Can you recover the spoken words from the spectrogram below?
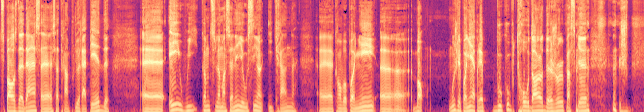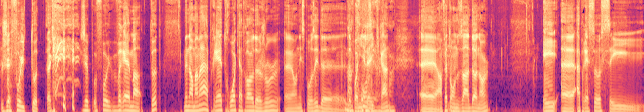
tu passes dedans, ça, ça te rend plus rapide. Euh, et oui, comme tu l'as mentionné, il y a aussi un e-crâne euh, qu'on va pogner. Euh, bon, moi, je l'ai pogné après beaucoup trop d'heures de jeu parce que je, je fouille tout. je fouille vraiment tout. Mais normalement, après 3-4 heures de jeu, euh, on est supposé de, de pogner l'écran. Euh, en fait, on nous en donne un. Et euh, après ça, c'est.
